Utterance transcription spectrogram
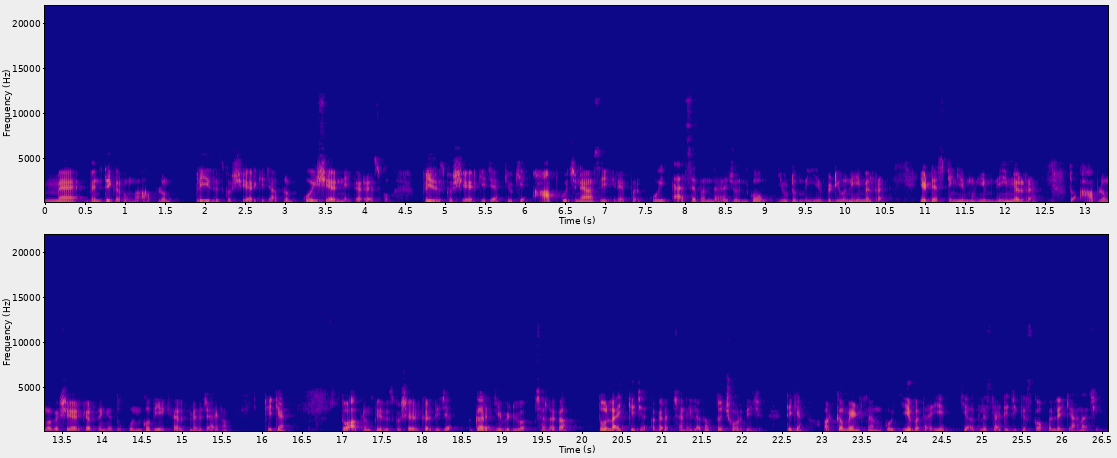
मैं विनती करूँगा आप लोग प्लीज़ इसको शेयर कीजिए। आप लोग कोई शेयर नहीं कर रहे इसको। प्लीज़ इसको शेयर कीजिए, क्योंकि आप कुछ नया सीख रहे हैं, पर कोई ऐसे बंदा है जो इनको यूट्यूब में ये वीडियो नहीं मिल रहा है, ये टेस्टिंग, ये मुहिम नहीं मिल रहा है। तो आप लोग अगर शेयर कर देंगे तो उनको भी एक हेल्प मिल जाएगा, ठीक है? तो आप लोग प्लीज़ इसको शेयर कर दीजिए। अगर ये वीडियो अच्छा लगा तो लाइक कीजिए, अगर अच्छा नहीं लगा तो छोड़ दीजिए, ठीक है? और कमेंट में हमको ये बताइए कि अगले स्ट्रैटेजी किसका ऊपर लेके आना चाहिए,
